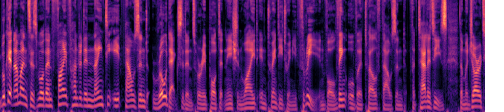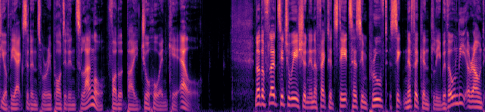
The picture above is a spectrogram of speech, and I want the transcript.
Bukit Aman says more than 598,000 road accidents were reported nationwide in 2023, involving over 12,000 fatalities. The majority of the accidents were reported in Selangor, followed by Johor and KL. Now, the flood situation in affected states has improved significantly, with only around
